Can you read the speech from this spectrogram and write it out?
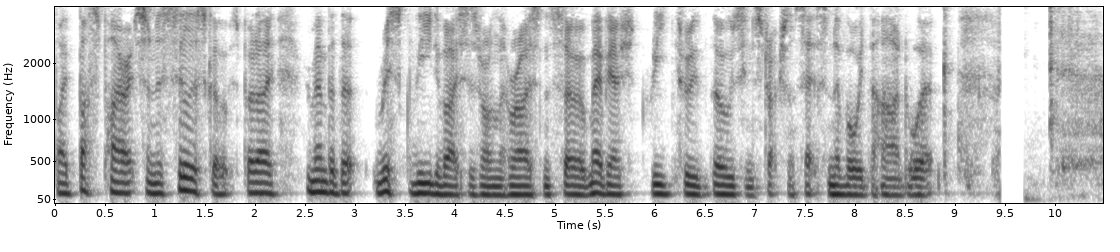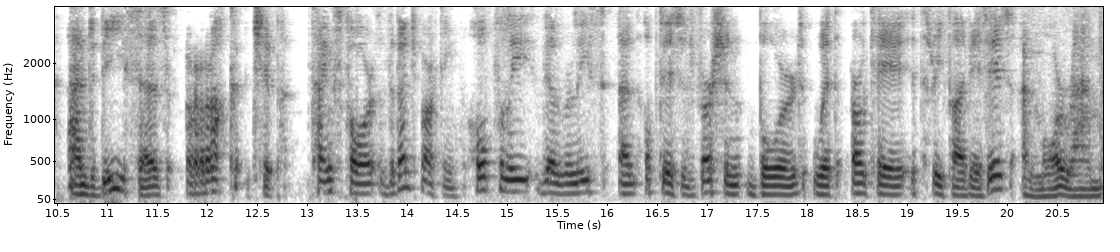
by bus pirates and oscilloscopes, but I remember that RISC V devices are on the horizon, so maybe I should read through those instruction sets and avoid the hard work. And B says, Rock Chip, thanks for the benchmarking. Hopefully, they'll release an updated version board with RK3588 and more RAM.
